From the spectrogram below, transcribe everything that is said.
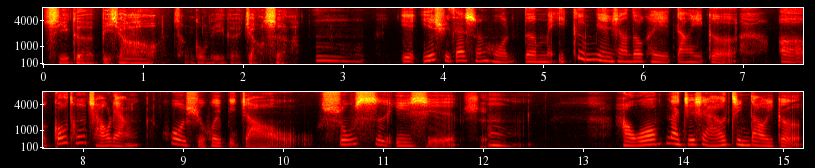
是一个比较成功的一个角色了。嗯。也也许在生活的每一个面向都可以当一个呃沟通桥梁，或许会比较舒适一些。是，嗯，好哦。那接下来要进到一个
